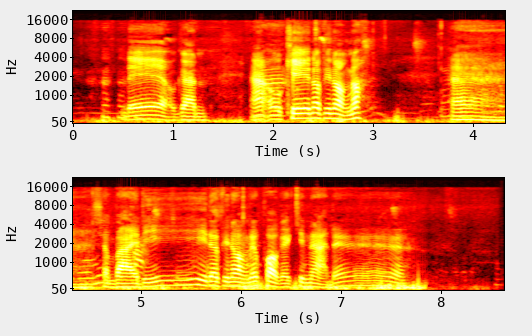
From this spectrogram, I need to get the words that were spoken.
แล้วกันอะโอเคเนาะพี่น้องเนาะอ่าสำบายดีเด้อพี่น้องเด้อพ่อกับกินหนาเด้อ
